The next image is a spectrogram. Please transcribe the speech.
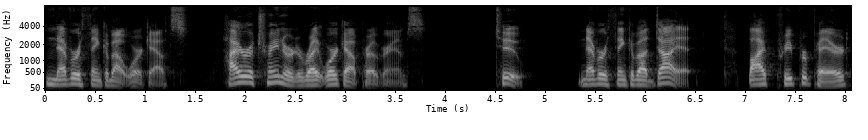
Never think about workouts. Hire a trainer to write workout programs. 2. Never think about diet. Buy pre prepared,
